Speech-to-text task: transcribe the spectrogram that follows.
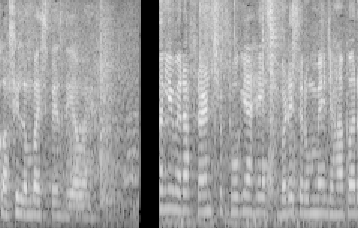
काफ़ी लंबा स्पेस दिया हुआ है। फाइनली मेरा फ्रेंड शिफ्ट हो गया है इस बड़े से रूम में, जहाँ पर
